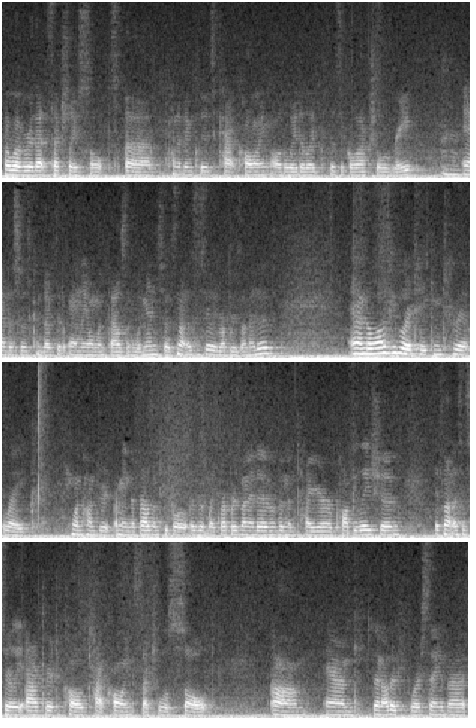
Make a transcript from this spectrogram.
However, that sexually assault uh, kind of includes catcalling all the way to like physical actual rape. Mm-hmm. And this was conducted only on 1,000 women, so it's not necessarily representative. And a lot of people are taking to it like 100 i mean a thousand people isn't like representative of an entire population it's not necessarily accurate to call catcalling sexual assault um, and then other people are saying that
